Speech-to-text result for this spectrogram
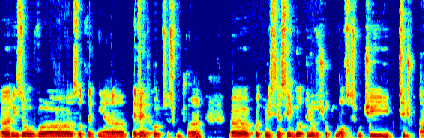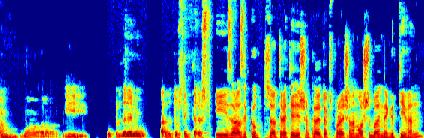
а, резолва съответния евент, който се случва, а, което наистина си е готино, защото може да се случи всичко там а, и определено това е доста интересно. И за разлика от третия едишън, където Exploration може да бъде негативен,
